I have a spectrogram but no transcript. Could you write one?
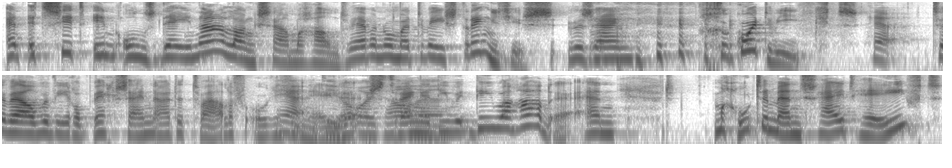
en het zit in ons DNA langzamerhand. We hebben nog maar twee strengetjes. We zijn gekortwiekt. Ja, Terwijl we weer op weg zijn naar de twaalf originele strengen hadden. die we, die we hadden. En, maar goed, de mensheid heeft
